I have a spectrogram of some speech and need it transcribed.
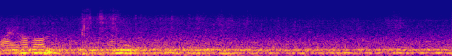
ปล่อยครับผมตรงนี้ ป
